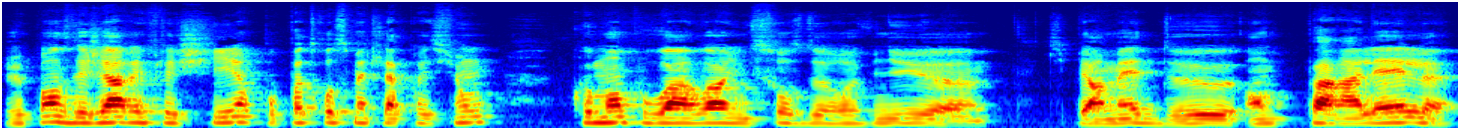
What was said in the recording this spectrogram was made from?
je pense déjà réfléchir pour pas trop se mettre la pression. Comment pouvoir avoir une source de revenus euh, qui permette de, en parallèle,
